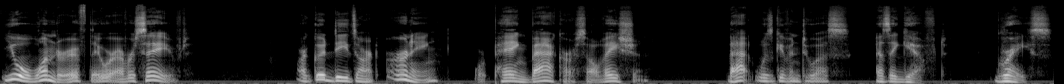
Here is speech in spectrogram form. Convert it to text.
you will wonder if they were ever saved. Our good deeds aren't earning or paying back our salvation. That was given to us as a gift, grace.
